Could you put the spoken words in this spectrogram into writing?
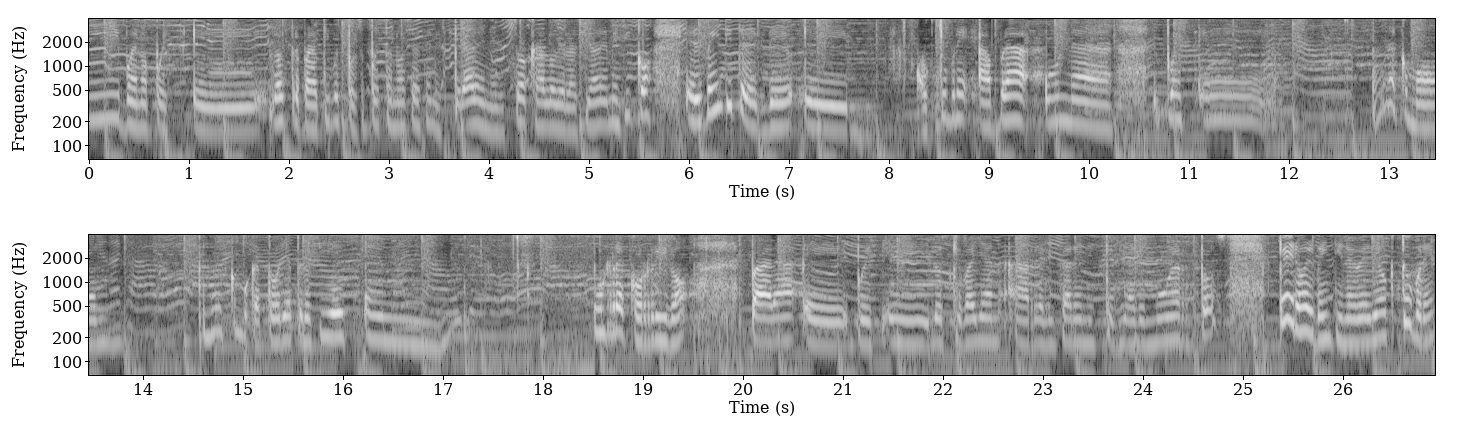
y bueno, pues eh, los preparativos por supuesto no se hacen esperar en el Zócalo de la Ciudad de México. El 23 de eh, octubre habrá una, pues, eh, una como, no es convocatoria, pero sí es em, un recorrido para pues los que vayan a realizar en este Día de Muertos. Pero el 29 de octubre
